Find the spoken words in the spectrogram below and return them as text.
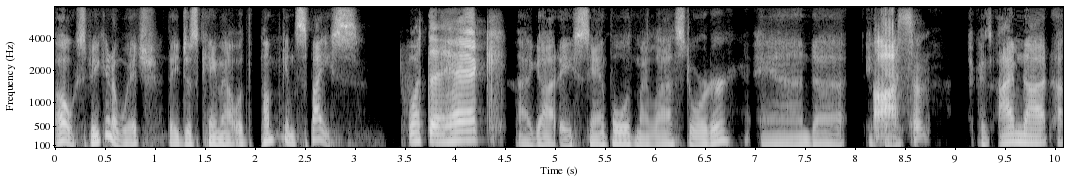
Oh, speaking of which, they just came out with pumpkin spice. What the heck? I got a sample with my last order, and uh, Awesome. because I'm not uh,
